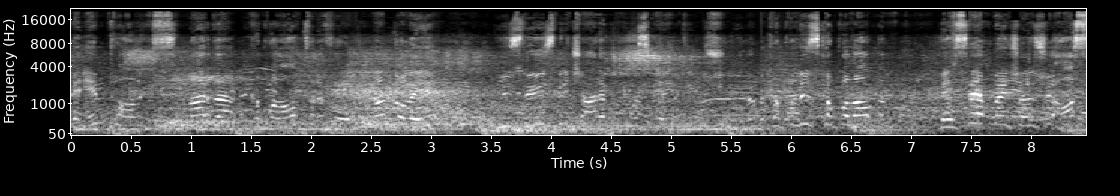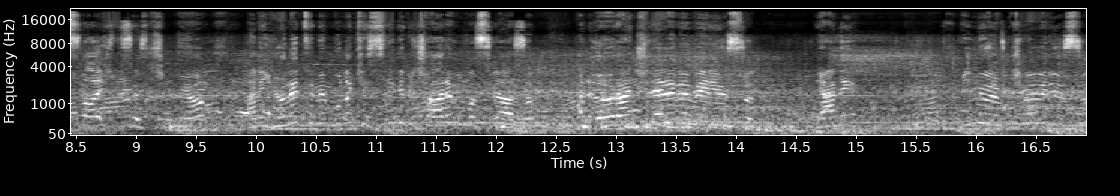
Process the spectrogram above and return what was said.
ve en pahalı kısımlar da kapalı alt tarafı olduğundan dolayı %100 bir çare bulunması gerektiğini düşünüyorum. Kapalı alt beste yapmaya çalışıyor. Asla hiçbir ses çıkmıyor. Hani yönetimin buna kesinlikle bir çare bulması lazım. Hani öğrencilere mi veriyorsun? Yani bilmiyorum kime veriyorsun?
